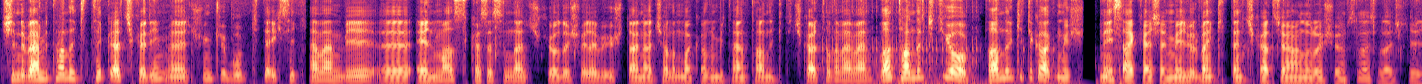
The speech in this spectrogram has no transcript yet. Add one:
Şimdi ben bir Thunder Kit tekrar çıkarayım. E, çünkü bu kit eksik. Hemen bir e, elmas kasasından çıkıyordu. Şöyle bir 3 tane açalım bakalım. Bir tane Thunder Kit'i çıkartalım hemen. Lan Thunder Kit yok. Thunder Kit'i kalkmış. Neyse arkadaşlar mecbur ben kitten çıkartacağım hemen uğraşıyorum slash slash şey.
